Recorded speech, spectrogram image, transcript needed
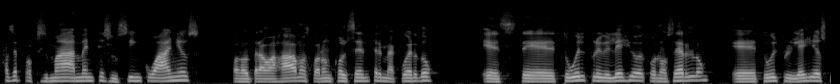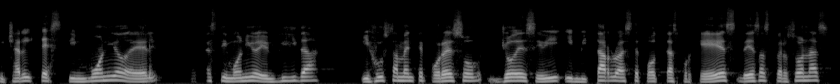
hace aproximadamente sus cinco años, cuando trabajábamos para un call center, me acuerdo, este, tuve el privilegio de conocerlo, eh, tuve el privilegio de escuchar el testimonio de él, un testimonio de vida, y justamente por eso yo decidí invitarlo a este podcast, porque es de esas personas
